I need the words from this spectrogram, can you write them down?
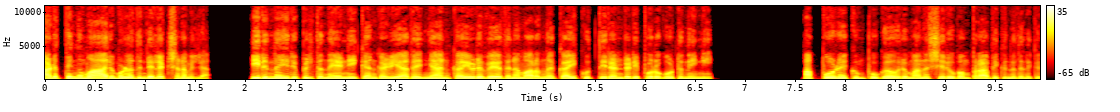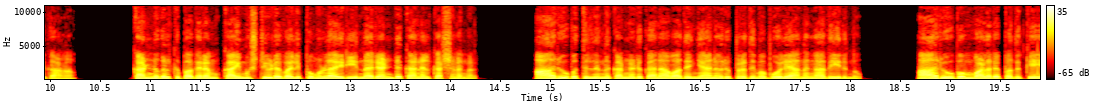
അടുത്തെങ്ങും ആരുമുള്ളതിന്റെ ലക്ഷണമില്ല. ഇരുന്ന ഇരിപ്പിൽ തന്നെ എണീക്കാൻ കഴിയാതെ ഞാൻ കൈയുടെ വേദന മറന്ന് കൈ കുത്തി രണ്ടടി പുറകോട്ട് നീങ്ങി. അപ്പോഴേക്കും പുക ഒരു മനുഷ്യരൂപം പ്രാപിക്കുന്നതെനിക്ക് കാണാം. കണ്ണുകൾക്ക് പകരം കൈമുഷ്ടിയുടെ വലിപ്പമുള്ള അരിയുന്ന രണ്ട് കനൽ കഷണങ്ങൾ. ആ രൂപത്തിൽ നിന്ന് കണ്ണെടുക്കാനാവാതെ ഞാൻ ഒരു പ്രതിമ പോലെ അനങ്ങാതെയിരുന്നു. ആ രൂപം വളരെ പതുക്കെ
